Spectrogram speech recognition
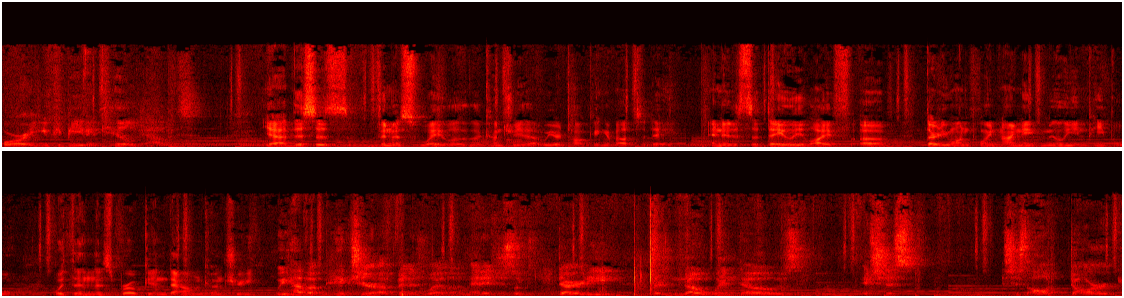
or you could be even killed, Dallas. Yeah, this is Venezuela, the country that we are talking about today. And it is the daily life of 31.98 million people within this broken down country. We have a picture of Venezuela, and it just looks dirty. There's no windows. It's just, it's just all dark,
